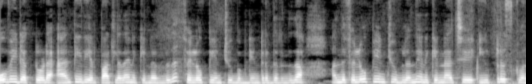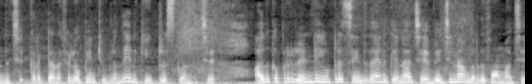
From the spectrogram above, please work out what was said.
ஓவி டக்டோட ஆன்டீரியர் பார்ட்டில் தான் எனக்கு என்ன இருந்தது? ஃபெலோப்பியன் டியூப் அப்படின்றது இருந்ததா? அந்த ஃபெலோப்பியன் டியூப்லேருந்து எனக்கு என்னாச்சு? யூட்ரஸ்க்கு வந்துச்சு. கரெக்டாக அந்த ஃபெலோப்பியன் டியூப்லேருந்து எனக்கு யூட்ரஸ்க்கு வந்துச்சு. அதுக்கப்புறம் ரெண்டு யூட்ரஸ் சேர்ந்து தான் எனக்கு என்னாச்சு? வெஜினாங்கிறது ஃபார்ம் ஆச்சு.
